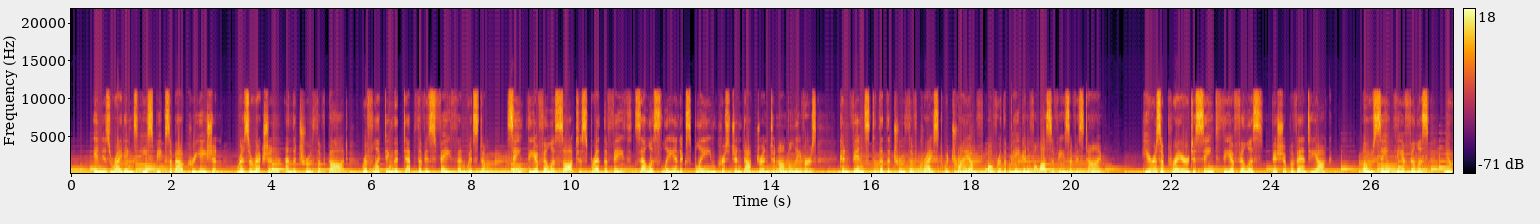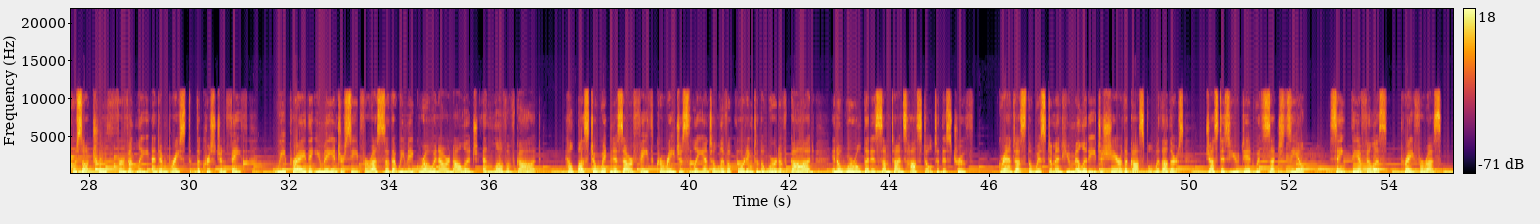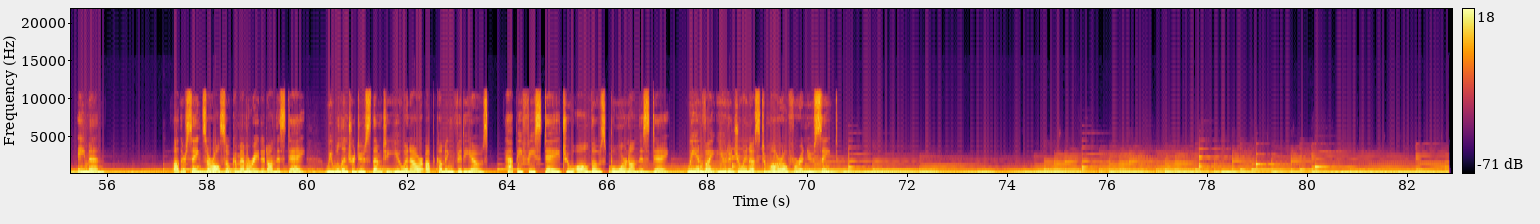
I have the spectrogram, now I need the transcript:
In his writings, he speaks about creation, resurrection, and the truth of God, reflecting the depth of his faith and wisdom. St. Theophilus sought to spread the faith zealously and explain Christian doctrine to nonbelievers convinced that the truth of Christ would triumph over the pagan philosophies of his time. Here is a prayer to Saint Theophilus, Bishop of Antioch. O Saint Theophilus, you who sought truth fervently and embraced the Christian faith, we pray that you may intercede for us so that we may grow in our knowledge and love of God. Help us to witness our faith courageously and to live according to the Word of God in a world that is sometimes hostile to this truth. Grant us the wisdom and humility to share the gospel with others, just as you did with such zeal. Saint Theophilus, pray for us. Amen. Other saints are also commemorated on this day. We will introduce them to you in our upcoming videos. Happy feast day to all those born on this day. We invite you to join us tomorrow for a new saint.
